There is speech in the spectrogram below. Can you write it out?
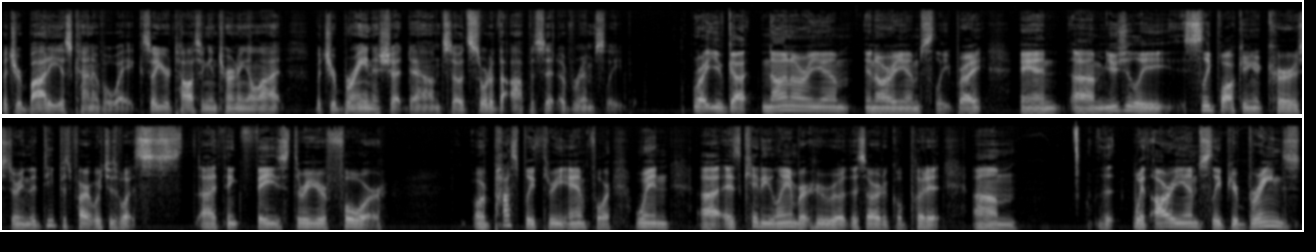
but your body is kind of awake. So you're tossing and turning a lot, but your brain is shut down. So it's sort of the opposite of REM sleep. Right, you've got non REM and REM sleep, right? And um, usually sleepwalking occurs during the deepest part, which is what I think phase three or four, or possibly three and four, when, uh, as Katie Lambert, who wrote this article, put it, um, the, with REM sleep, your brain's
